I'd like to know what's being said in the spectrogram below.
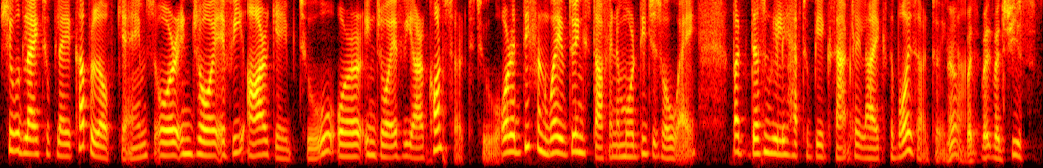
she would like to play a couple of games, or enjoy a VR game too, or enjoy a VR concert too, or a different way of doing stuff in a more digital way. But it doesn't really have to be exactly like the boys are doing No, but, but but she's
